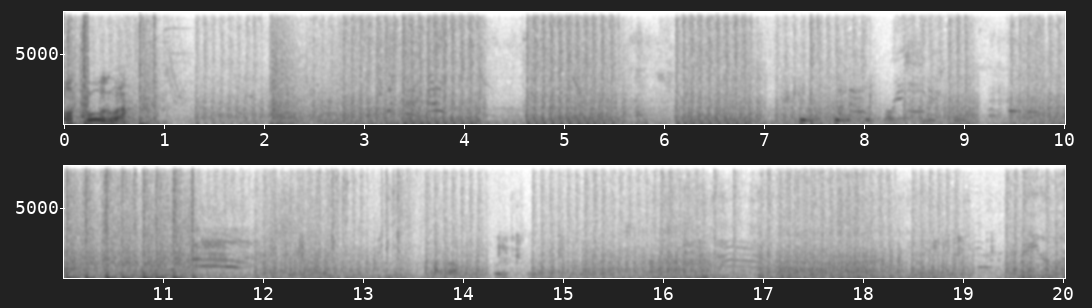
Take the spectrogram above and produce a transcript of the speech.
O kurwa. Z tyłu, z tyłu, z tyłu mam, z tyłu, z tyłu. Adam, tu jeszcze. Block the hostage. Secure the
